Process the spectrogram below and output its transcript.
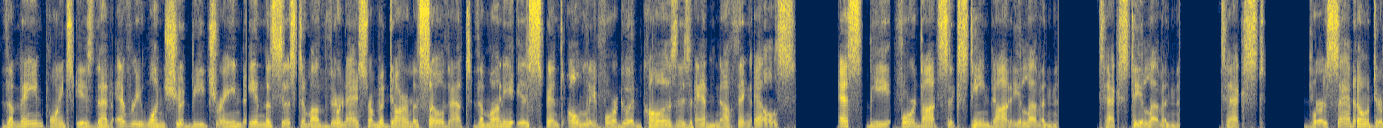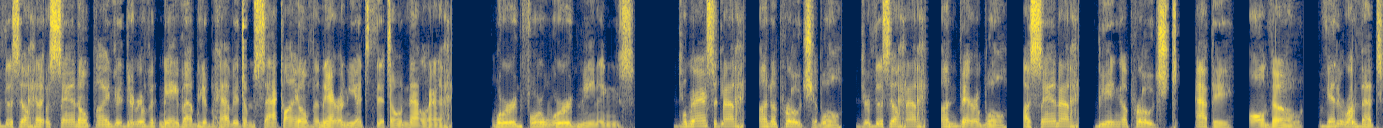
The main point is that everyone should be trained in the system of Varnasrama Dharma so that the money is spent only for good causes and nothing else. SB 4.16.11. Text 11. Text. Dursado Dervisaha Asano Pividirvat Navabhibhavitam Sakayo Vanaranyat Thito Nala. Word for word meanings. Dvarasada, unapproachable, Dvarvisaha, unbearable, Asana, being approached, Api, although, Vidaravat,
